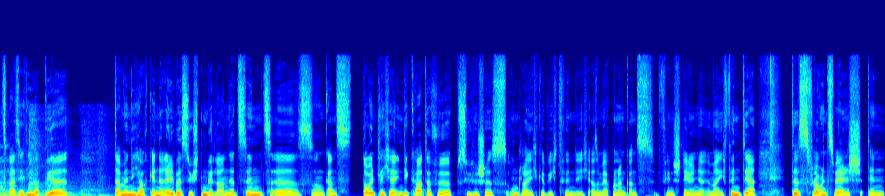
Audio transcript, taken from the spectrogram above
Jetzt weiß ich nicht, ob wir damit nicht auch generell bei Süchten gelandet sind. Äh, so ein ganz deutlicher Indikator für psychisches Ungleichgewicht, finde ich. Also merkt man an ganz vielen Stellen ja immer. Ich finde ja, dass Florence Welch den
